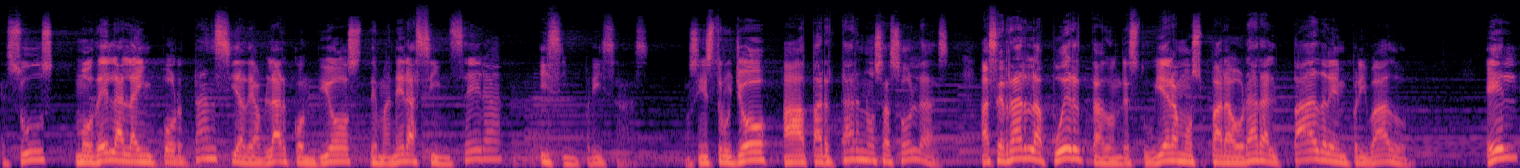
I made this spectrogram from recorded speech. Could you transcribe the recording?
Jesús modela la importancia de hablar con Dios de manera sincera y sin prisas. Nos instruyó a apartarnos a solas, a cerrar la puerta donde estuviéramos para orar al Padre en privado. Él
